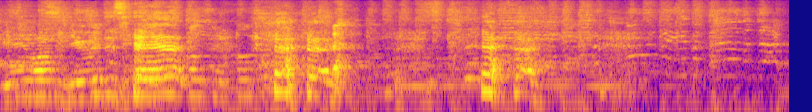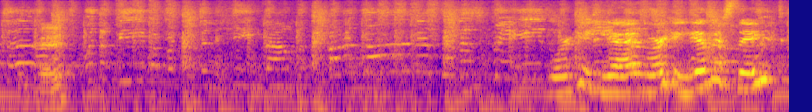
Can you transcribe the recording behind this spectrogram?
He just wants to do with his head. Closer, closer. Okay. working, you guys, working. You guys are synced.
